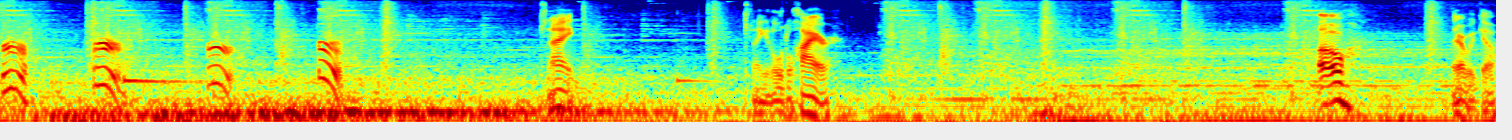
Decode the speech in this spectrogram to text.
Can I... Can I get a little higher? Oh. There we go.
